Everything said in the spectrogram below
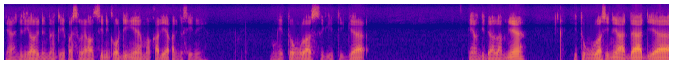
Ya, jadi kalau ini nanti pas lewat sini codingnya, maka dia akan ke sini. Menghitung luas segitiga yang di dalamnya hitung luas ini ada dia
